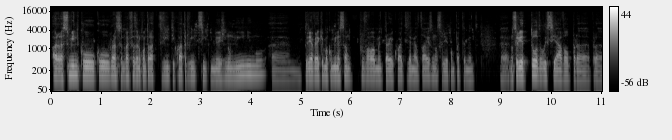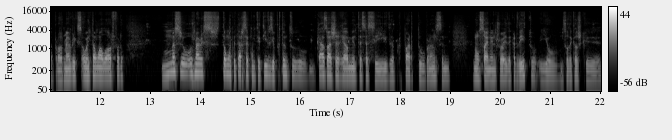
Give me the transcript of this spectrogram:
Ora, assumindo que o, que o Brunson vai fazer um contrato de 24, 25 milhões no mínimo, poderia haver aqui uma combinação, provavelmente, Derek White e Daniel Tice, não seria completamente, uh, não seria todo aliciável para, para, para os Mavericks, ou então Al Orford, mas os Mavericks estão a tentar ser competitivos e, portanto, caso haja realmente essa saída por parte do Brunson, não sign and trade, acredito, e eu sou daqueles que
